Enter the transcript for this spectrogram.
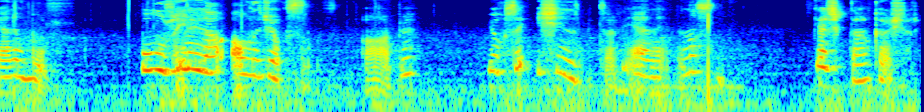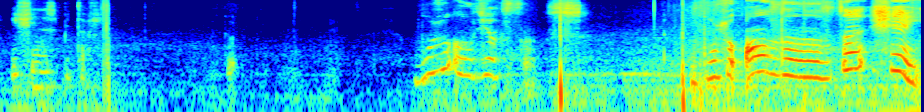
yani buz. Bu buzu illa alacaksınız abi. Yoksa işiniz biter. Yani nasıl? Gerçekten arkadaşlar işiniz biter. Buzu alacaksınız. Buzu aldığınızda şey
